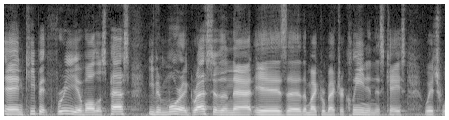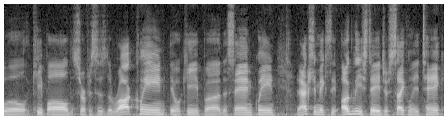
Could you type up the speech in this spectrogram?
and keep it free of all those pests. Even more aggressive than that is uh, the Microbacter Clean in this case, which will keep all the surfaces of the rock clean. It will keep uh, the sand clean. It actually makes the ugly stage of cycling a tank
